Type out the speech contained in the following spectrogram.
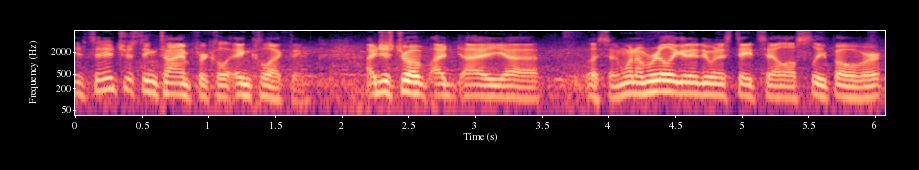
it's an interesting time for in collecting. I just drove. I, I uh, listen. When I'm really going to do an estate sale, I'll sleep over.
